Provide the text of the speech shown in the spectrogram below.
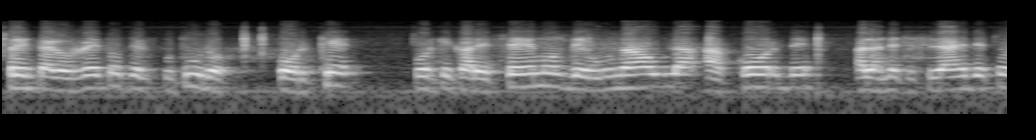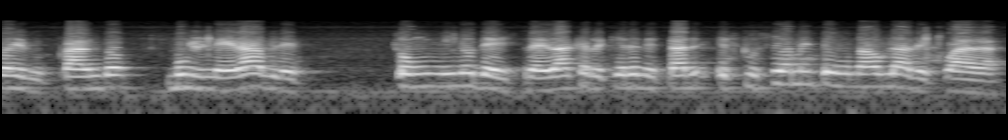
frente a los retos del futuro? ¿Por qué? Porque carecemos de un aula acorde a las necesidades de estos educandos vulnerables son niños de extra edad que requieren estar exclusivamente en un aula adecuada.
